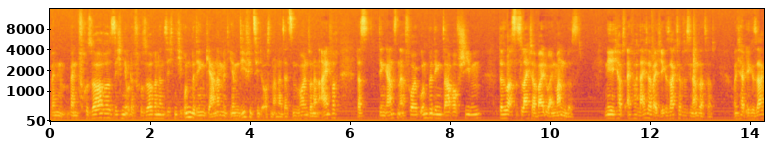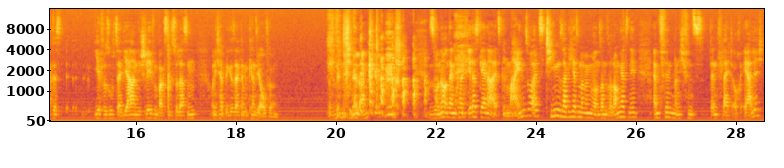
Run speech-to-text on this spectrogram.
wenn, wenn Friseure sich oder Friseurinnen sich nicht unbedingt gerne mit ihrem Defizit auseinandersetzen wollen, sondern einfach das, den ganzen Erfolg unbedingt darauf schieben, dass du hast es leichter, weil du ein Mann bist. Nee, ich habe es einfach leichter, weil ich ihr gesagt habe, dass sie einen Ansatz hat. Und ich habe ihr gesagt, dass ihr versucht seit Jahren die Schläfen wachsen zu lassen und ich habe ihr gesagt, damit kann sie aufhören. Das wird nicht mehr lang. so, ne? Und dann könnt ihr das gerne als gemein, so als Team, sag ich jetzt mal, wenn wir unseren Salon jetzt nehmen, empfinden. Und ich finde es dann vielleicht auch ehrlich.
